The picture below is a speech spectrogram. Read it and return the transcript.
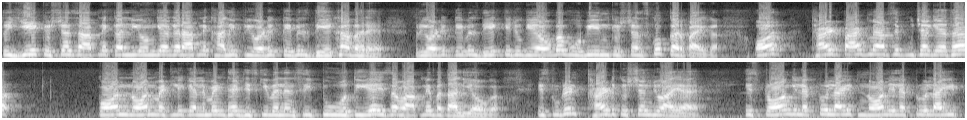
तो ये क्वेश्चंस आपने कर लिए होंगे। अगर आपने खाली पीरियोडिक टेबल देखा भर है पीरियोडिक टेबल देख के जो गया होगा, वो भी इन क्वेश्चंस को कर पाएगा। और थर्ड पार्ट में आपसे पूछा गया था, कौन नॉन मेटलिक एलिमेंट है, जिसकी वैलेंसी टू होती है, ये सब आपने बता लिया होगा। स्टूडेंट थर्ड क्वेश्चन जो आया है स्ट्रॉन्ग इलेक्ट्रोलाइट नॉन इलेक्ट्रोलाइट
